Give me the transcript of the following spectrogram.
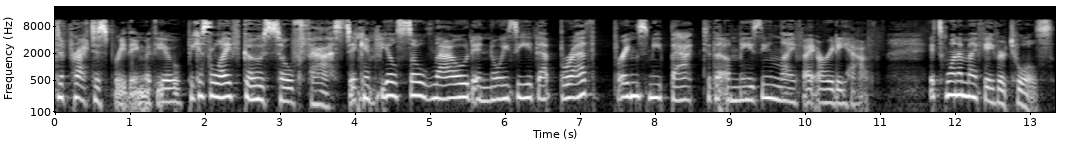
to practice breathing with you because life goes so fast. It can feel so loud and noisy that breath brings me back to the amazing life I already have. It's one of my favorite tools,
